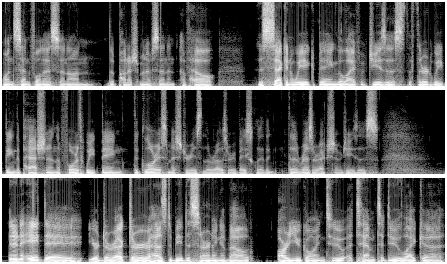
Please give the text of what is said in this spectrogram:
one's sinfulness and on the punishment of sin and of hell. The second week being the life of Jesus, the third week being the passion, and the fourth week being the glorious mysteries of the rosary, basically the, the resurrection of Jesus. In an eight day, your director has to be discerning about are you going to attempt to do like a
